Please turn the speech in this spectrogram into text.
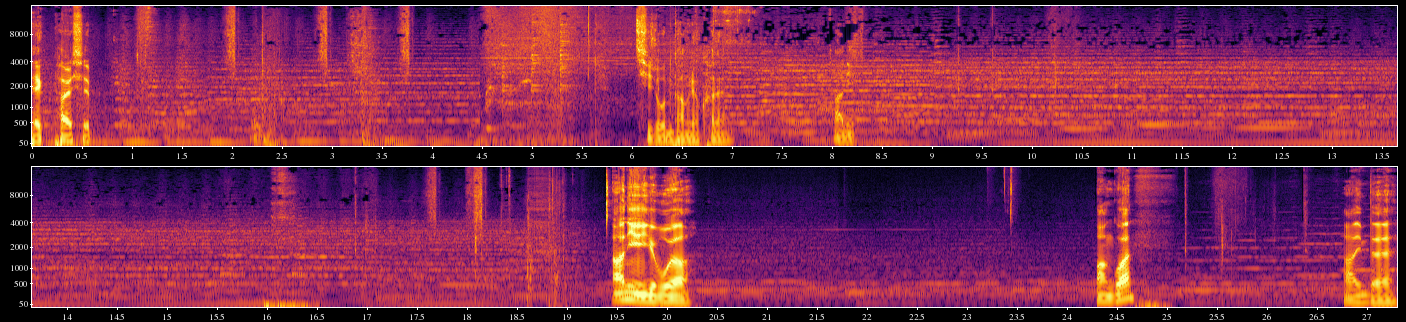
백팔십. 지존 강력하네. 아니. 아니 이게 뭐야? 왕관? 아닌데.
